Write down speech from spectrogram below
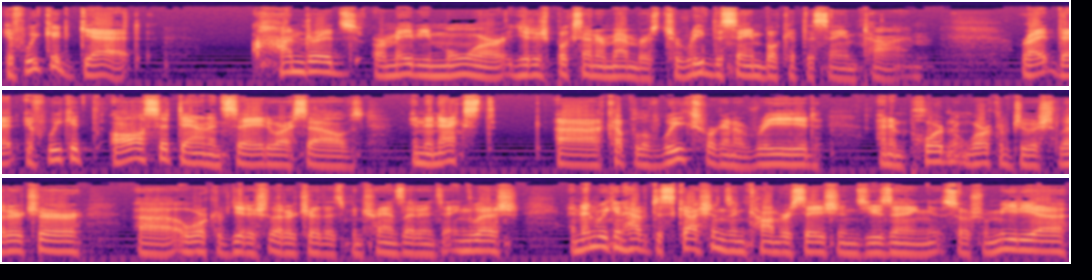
if we could get hundreds or maybe more Yiddish Book Center members to read the same book at the same time. Right? That if we could all sit down and say to ourselves, in the next uh, couple of weeks, we're going to read an important work of Jewish literature, uh, a work of Yiddish literature that's been translated into English, and then we can have discussions and conversations using social media,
